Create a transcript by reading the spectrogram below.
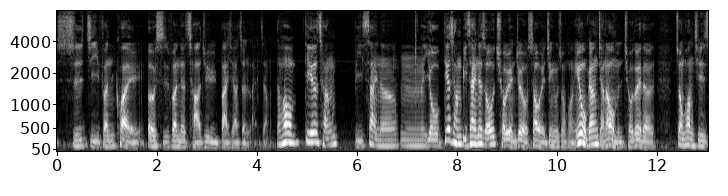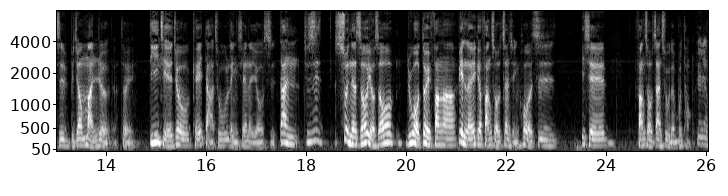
十几分、快二十分的差距败下阵来，这样。然后第二场比赛呢，嗯，有第二场比赛那时候球员就有稍微进入状况，因为我刚刚讲到我们球队的状况其实是比较慢热的，对，第一节就可以打出领先的优势，但就是顺的时候，有时候如果对方啊变了一个防守阵型，或者是一些。防守战术的不同，有点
